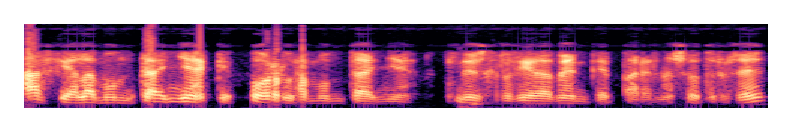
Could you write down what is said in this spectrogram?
hacia la montaña que por la montaña, desgraciadamente para nosotros, ¿eh?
